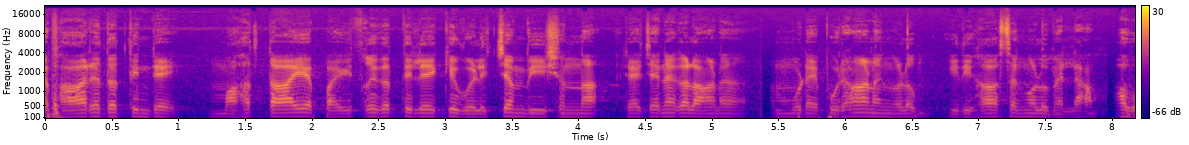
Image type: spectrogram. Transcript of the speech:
ഭാരതത്തിന്റെ മഹത്തായ പൈതൃകത്തിലേക്ക് വെളിച്ചം വീശുന്ന രചനകളാണ് നമ്മുടെ പുരാണങ്ങളും ഇതിഹാസങ്ങളുമെല്ലാം. അവ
